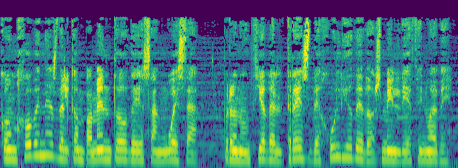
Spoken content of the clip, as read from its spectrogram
con jóvenes del campamento de Sangüesa, pronunciada el 3 de julio de 2019.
